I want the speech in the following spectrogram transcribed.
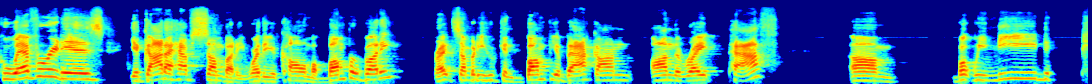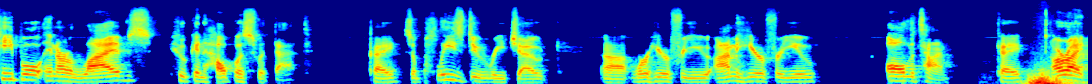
whoever it is, you got to have somebody, whether you call them a bumper buddy, right? Somebody who can bump you back on on the right path. Um, but we need people in our lives who can help us with that. Okay, so please do reach out. Uh, we're here for you. I'm here for you all the time. Okay. All right.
